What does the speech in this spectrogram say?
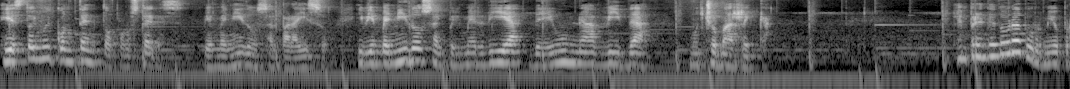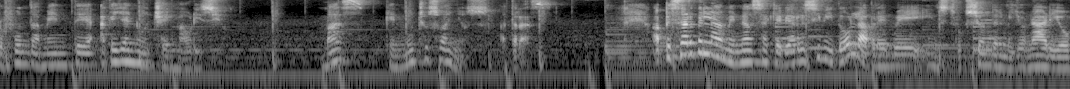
Y estoy muy contento por ustedes. Bienvenidos al paraíso y bienvenidos al primer día de una vida mucho más rica. La emprendedora durmió profundamente aquella noche en Mauricio, más que en muchos años atrás. A pesar de la amenaza que había recibido, la breve instrucción del millonario,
